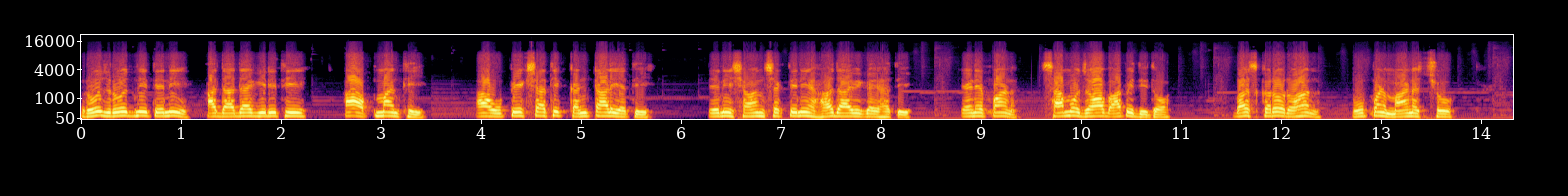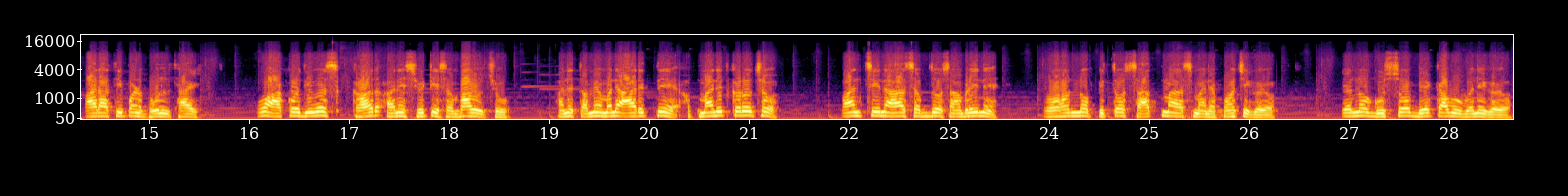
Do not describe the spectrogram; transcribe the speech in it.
રોજ રોજની તેની આ દાદાગીરીથી, આ અપમાનથી, આ ઉપેક્ષાથી કંટાળી હતી. તેની સહનશક્તિની હદ આવી ગઈ હતી. તેણે પણ સામો જવાબ આપી દીધો. બસ કરો રોહન, હું પણ માણસ છું. મારાથી પણ ભૂલ થાય. હું આખો દિવસ ઘર અને સ્વીટી સંભાળું છું. અને તમે મને આ રીતે અપમાનિત કરો છો? માનસીના આ શબ્દો સાંભળીને રોહનનો પિત્તો સાતમા આસમાને પહોંચી ગયો. તેનો ગુસ્સો બેકાબુ બની ગયો.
